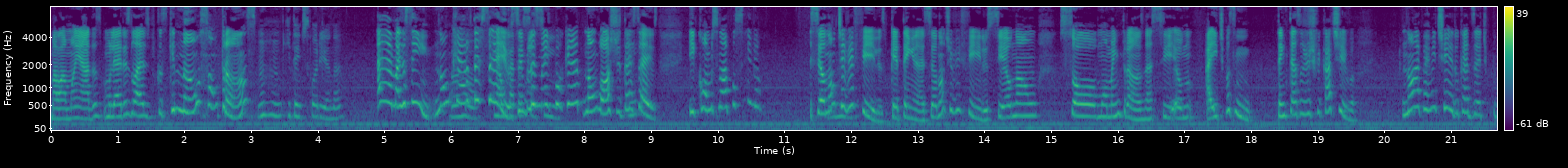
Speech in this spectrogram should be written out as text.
Malamanhadas. Mulheres lésbicas que não são trans, Uhum. Que tem disforia, né? é, mas assim, não quero Uhum. ter Não seios. quer ter simplesmente sim. porque não gosto de ter seios. E como isso não é possível. se eu não tive filhos, porque tem, né? Se eu não tive filhos, se eu não sou um homem trans, né? Se eu não... Aí, tipo assim, tem que ter essa justificativa. Não é permitido, quer dizer, tipo,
